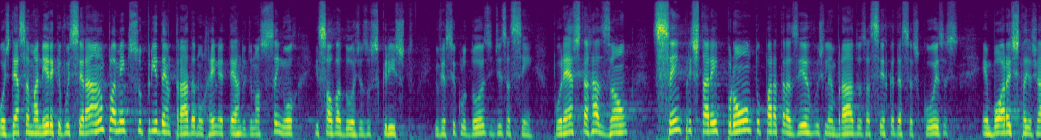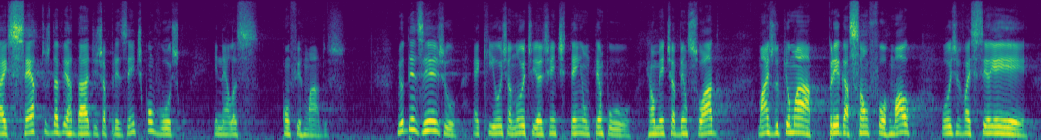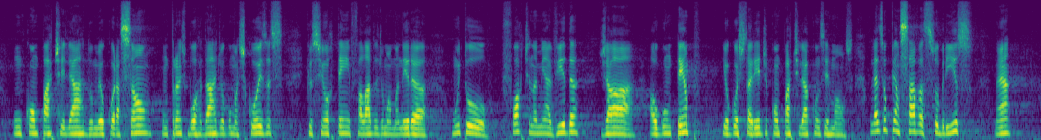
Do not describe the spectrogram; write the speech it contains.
pois dessa maneira que vos será amplamente suprida a entrada no reino eterno de nosso Senhor e Salvador Jesus Cristo. E o versículo 12 diz assim: Por esta razão sempre estarei pronto para trazer-vos lembrados acerca dessas coisas, embora estejais certos da verdade já presente convosco e nelas confirmados. Meu desejo é que hoje à noite a gente tenha um tempo realmente abençoado, mais do que uma pregação formal Hoje vai ser um compartilhar do meu coração, um transbordar de algumas coisas que o Senhor tem falado de uma maneira muito forte na minha vida já há algum tempo e eu gostaria de compartilhar com os irmãos. Aliás, eu pensava sobre isso, né?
